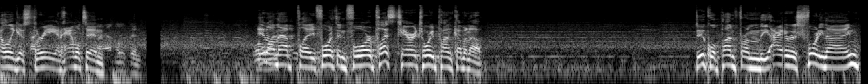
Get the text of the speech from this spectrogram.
only gets three, and Hamilton in on that play, fourth and four, plus territory punt coming up. Duke will punt from the Irish 49.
